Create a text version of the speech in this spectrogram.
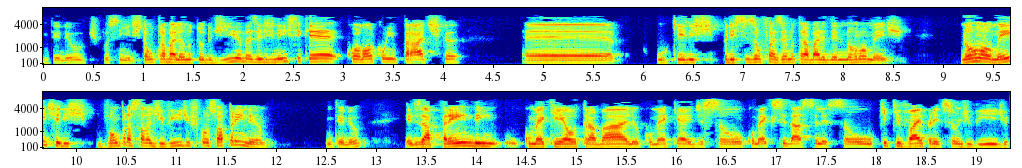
entendeu? Tipo assim, eles estão trabalhando todo dia, mas eles nem sequer colocam em prática é, o que eles precisam fazer no trabalho dele normalmente. Normalmente eles vão para a sala de vídeo e ficam só aprendendo, entendeu? Eles aprendem como é que é o trabalho, como é que é a edição, como é que se dá a seleção, o que, que vai para edição de vídeo.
